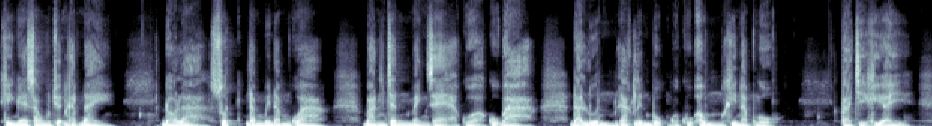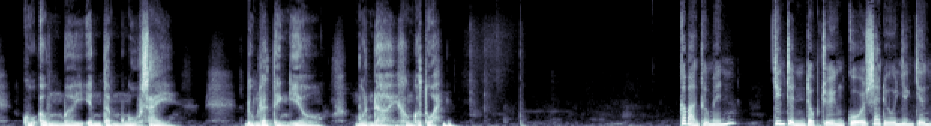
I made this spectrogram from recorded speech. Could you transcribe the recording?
khi nghe xong chuyện ngắn này. Đó là suốt 50 năm qua, bàn chân mảnh rẻ của cụ bà đã luôn gác lên bụng của cụ ông khi nằm ngủ. Và chỉ khi ấy, cụ ông mới yên tâm ngủ say. Đúng là tình yêu muôn đời không có tuổi các bạn thân mến, chương trình đọc truyện của Radio Nhân dân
